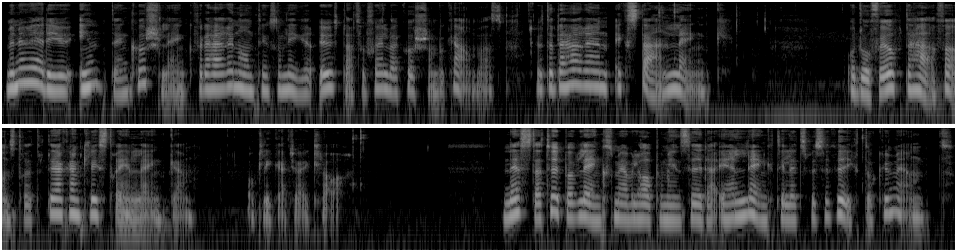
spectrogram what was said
Men nu är det ju inte en kurslänk, för det här är någonting som ligger utanför själva kursen på Canvas. Utan det här är en extern länk. Och då får jag upp det här fönstret där jag kan klistra in länken och klicka att jag är klar. Nästa typ av länk som jag vill ha på min sida är en länk till ett specifikt dokument.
